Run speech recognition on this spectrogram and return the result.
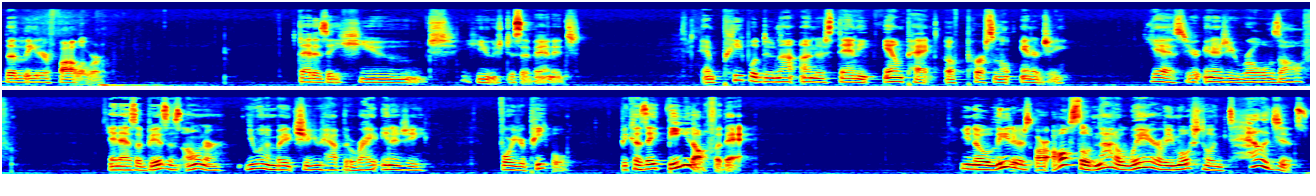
the leader follower. That is a huge, huge disadvantage. And people do not understand the impact of personal energy. Yes, your energy rolls off. And as a business owner, you want to make sure you have the right energy for your people because they feed off of that. You know, leaders are also not aware of emotional intelligence.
